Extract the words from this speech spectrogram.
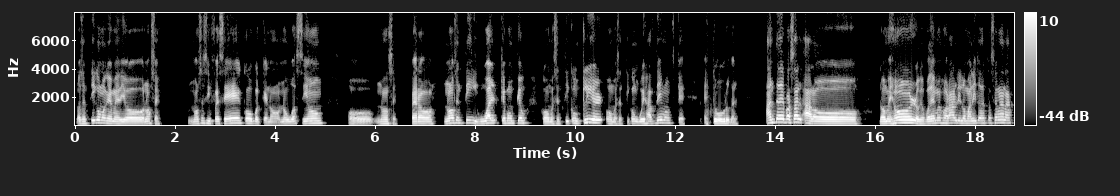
lo sentí como que medio, no sé, no sé si fue seco porque no, no hubo acción o no sé, pero no lo sentí igual que Pompeo como me sentí con Clear o me sentí con We Have Demons, que estuvo brutal. Antes de pasar a lo, lo mejor, lo que puede mejorar y lo malito de esta semana,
